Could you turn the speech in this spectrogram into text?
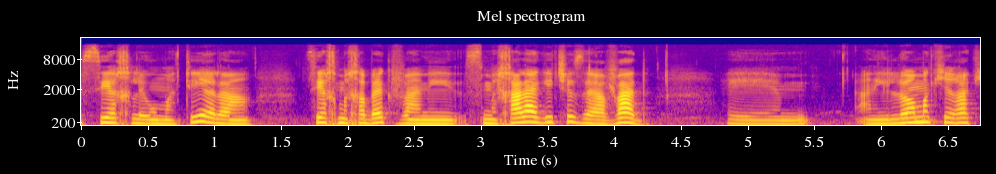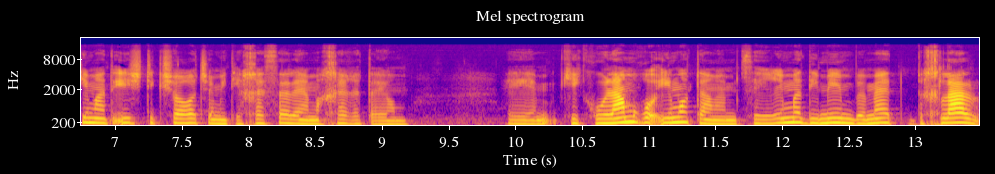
שיח לעומתי, אלא שיח מחבק, ואני שמחה להגיד שזה עבד. אני לא מכירה כמעט איש תקשורת שמתייחס אליהם אחרת היום. כי כולם רואים אותם, הם צעירים מדהימים, באמת, בכלל,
